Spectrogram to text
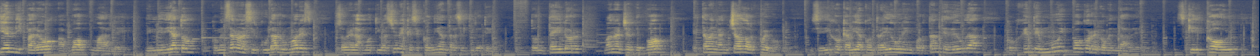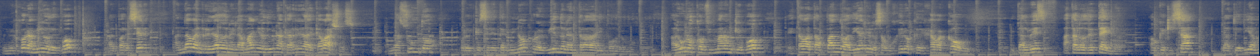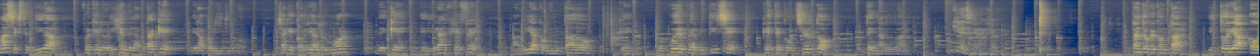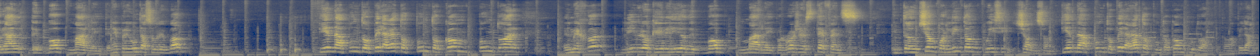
¿Quién disparó a Bob Marley? De inmediato comenzaron a circular rumores sobre las motivaciones que se escondían tras el tiroteo. Don Taylor, manager de Bob, estaba enganchado al juego y se dijo que había contraído una importante deuda con gente muy poco recomendable. Skill Cole, el mejor amigo de Bob, al parecer andaba enredado en el amaño de una carrera de caballos, un asunto por el que se le terminó prohibiendo la entrada al hipódromo. Algunos confirmaron que Bob estaba tapando a diario los agujeros que dejaba Cole, y tal vez hasta los de Taylor, aunque quizá la teoría más extendida fue que el origen del ataque era político, ya que corría el rumor de que el gran jefe había comentado que no puede permitirse que este concierto tenga lugar. ¿Quién es el gran jefe? Tanto que contar. Historia oral de Bob Marley. ¿Tenés preguntas sobre Bob? Tienda.pelagatos.com.ar El mejor libro que he leído de Bob Marley por Roger Stephens. Introducción por Linton Quincy Johnson. Tienda.pelagatos.com.ar Toma, pelá.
